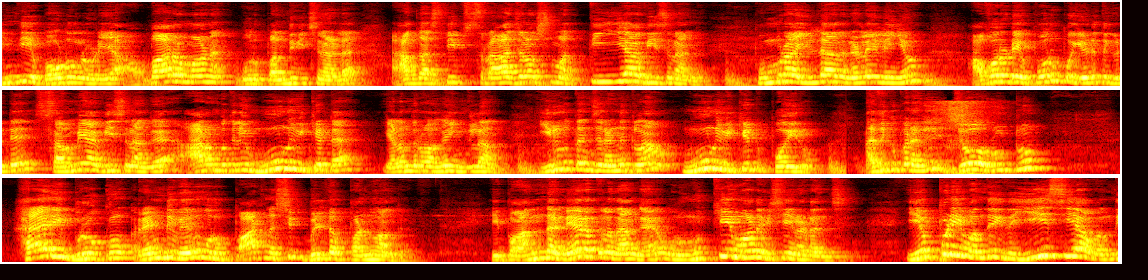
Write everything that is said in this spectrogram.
இந்திய பவுலர்களுடைய அபாரமான ஒரு பந்து வீச்சினால ஆகாஷ்தீப் சிராஜெல்லாம் சும்மா தீயா வீசினாங்க. பும்ரா இல்லாத நிலையிலையும் அவருடைய பொறுப்பை எடுத்துக்கிட்டு செம்மையாக வீசினாங்க. ஆரம்பத்திலேயே மூணு விக்கெட்டை இழந்துருவாங்க இங்கிலாந்து. இருபத்தஞ்சு ரன்னுக்கெல்லாம் மூணு விக்கெட் போயிடும் அதுக்கு பிறகு ஜோ ரூட்டும் ஹாரி ப்ரூக்கும் ரெண்டு பேரும் ஒரு பார்ட்னர்ஷிப் பில்டப் பண்ணுவாங்க. இப்போ அந்த நேரத்தில் தாங்க ஒரு முக்கியமான விஷயம் நடந்துச்சு. எப்படி வந்து இதை ஈஸியாக வந்து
